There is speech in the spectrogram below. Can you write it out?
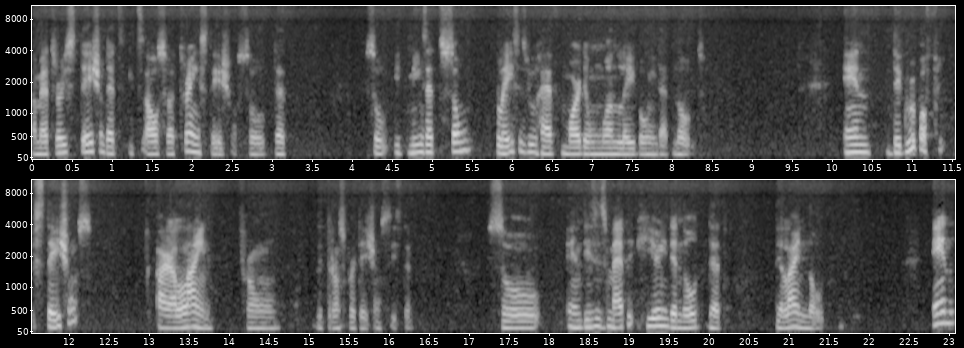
a metro station that it's also a train station. So that so it means that some places will have more than one label in that node. And the group of stations are aligned from the transportation system. So, and this is mapped here in the node that the line node. And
